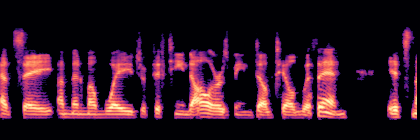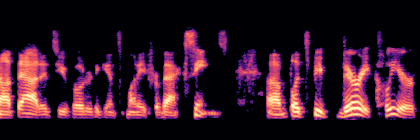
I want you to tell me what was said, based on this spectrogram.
at, say, a minimum wage of $15 being dovetailed within, it's not that, it's you voted against money for vaccines. Uh, let's be very clear.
